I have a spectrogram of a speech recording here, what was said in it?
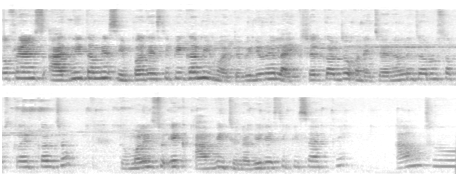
તો ફ્રેન્ડ્સ આજની તમને સિમ્પલ રેસીપી ગમી હોય તો વિડીયોને લાઇક શેર કરજો અને ચેનલને જરૂર સબસ્ક્રાઈબ કરજો. તો મળીશું એક આવી જ નવી રેસીપી સાથે. આવજો.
